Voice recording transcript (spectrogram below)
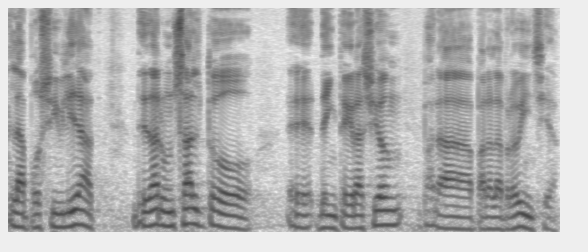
la posibilidad de dar un salto eh, de integración para, la provincia.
